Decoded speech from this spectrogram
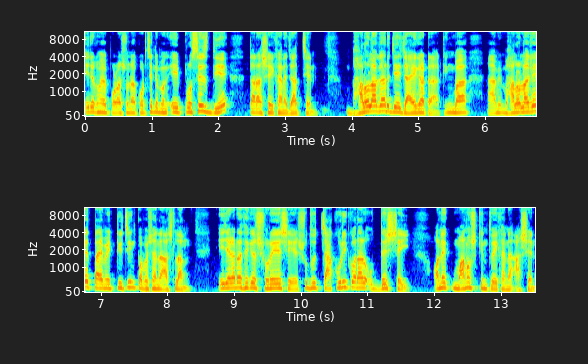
এরকমভাবে পড়াশোনা করছেন এবং এই প্রসেস দিয়ে তারা সেইখানে যাচ্ছেন। ভালো লাগার যে জায়গাটা কিংবা আমি ভালো লাগে তাই আমি টিচিং প্রফেশনে আসলাম। এই জায়গাটা থেকে সরে এসে শুধু চাকুরি করার উদ্দেশ্যেই অনেক মানুষ কিন্তু এখানে আসেন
